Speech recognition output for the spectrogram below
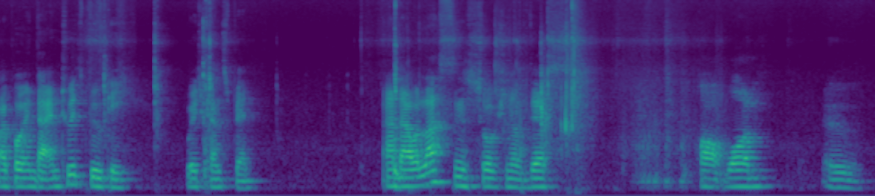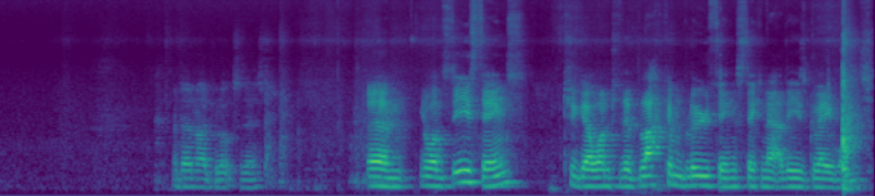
By putting that into its booty, which can spin. And our last instruction of this, part one. Ooh. I don't like the looks of this. Um, it wants these things to go onto the black and blue things sticking out of these grey ones.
